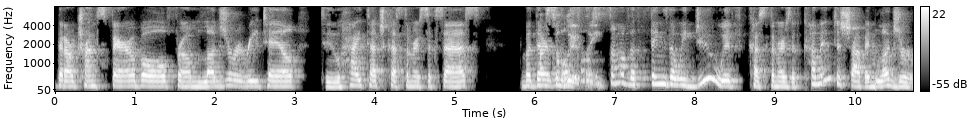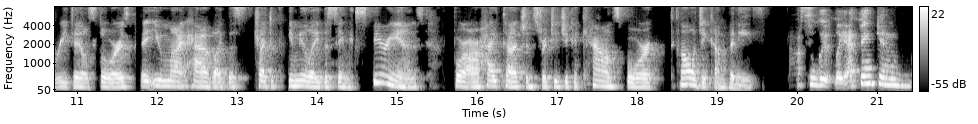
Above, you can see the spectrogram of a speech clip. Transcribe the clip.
that are transferable from luxury retail to high touch customer success. But there's Absolutely. also some of the things that we do with customers that come in to shop in luxury retail stores that you might have like this, try to emulate the same experience for our high touch and strategic accounts for technology companies. Absolutely. I think in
